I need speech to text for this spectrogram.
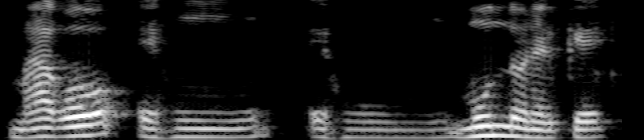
Mago es un, es un mundo en el que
